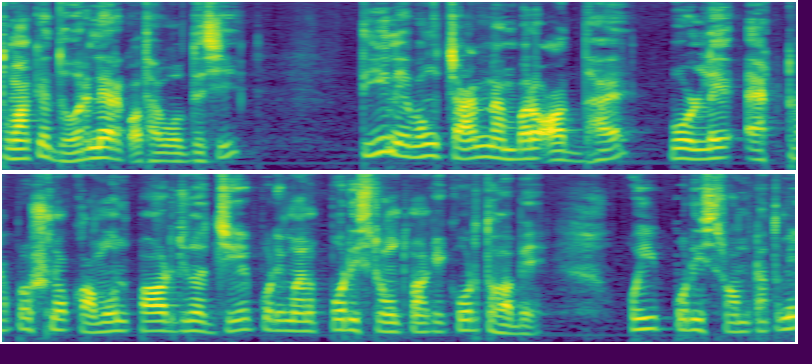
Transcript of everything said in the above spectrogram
তোমাকে ধরে নেওয়ার কথা বলতেছি, তিন এবং চার নাম্বার অধ্যায় পড়লে একটা প্রশ্ন কমন পাওয়ার জন্য যে পরিমাণ পরিশ্রম তোমাকে করতে হবে, ওই পরিশ্রমটা তুমি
